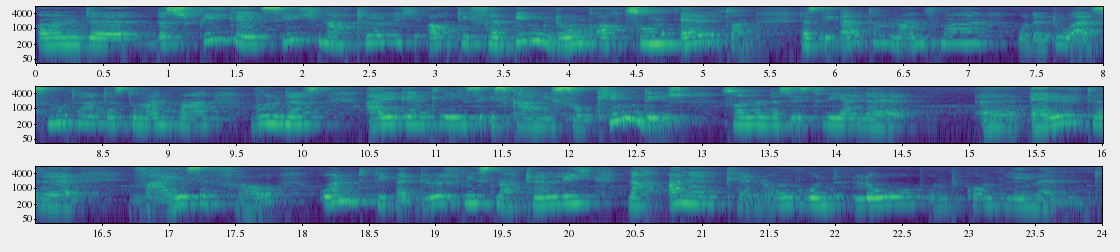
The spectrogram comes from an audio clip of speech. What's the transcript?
Und äh, das spiegelt sich natürlich auch die Verbindung auch zum Eltern, dass die Eltern manchmal oder du als Mutter, dass du manchmal wunderst, eigentlich sie ist gar nicht so kindisch, sondern das ist wie eine äh, ältere weise Frau und die Bedürfnis natürlich nach Anerkennung und Lob und Kompliment.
